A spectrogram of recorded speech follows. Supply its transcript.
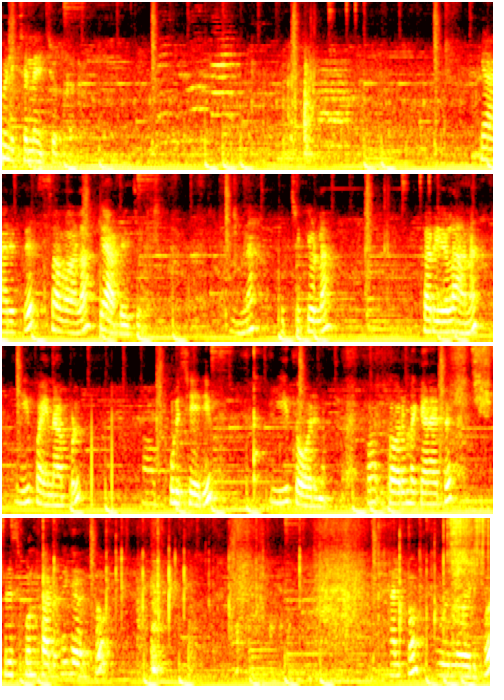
വെളിച്ചെണ്ണ വെച്ച് കൊടുക്കാം. ക്യാരറ്റ് സവാള ക്യാബേജ്. പിന്നെ ഉച്ചയ്ക്കുള്ള കറികളാണ് ഈ പൈനാപ്പിൾ പുളിശ്ശേരിയും ഈ തോരനും. അപ്പോൾ തോരൻ വയ്ക്കാനായിട്ട് ഒരു സ്പൂൺ കടുക് ചേർത്തു. അല്പം ഉഴുന്ന് പരിപ്പ്.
